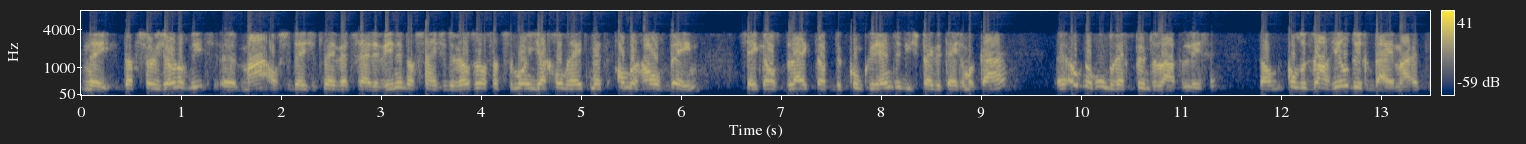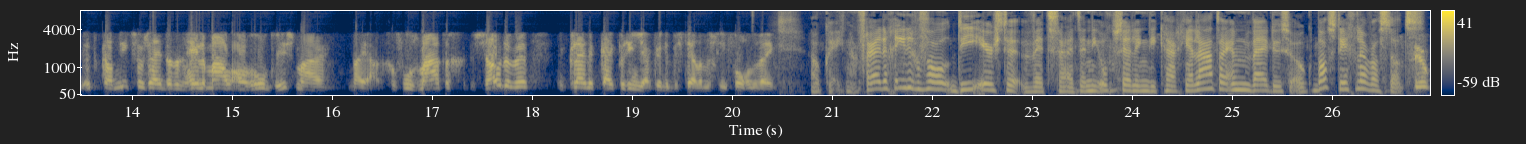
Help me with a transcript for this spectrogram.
Nee, dat sowieso nog niet. Eh, maar als ze deze twee wedstrijden winnen, dan zijn ze er wel, zoals dat zo mooi in jargon heet, met anderhalf been. Zeker als blijkt dat de concurrenten, die spelen tegen elkaar, eh, ook nog onderweg punten laten liggen. Dan komt het wel heel dichtbij. Maar het, het kan niet zo zijn dat het helemaal al rond is. Maar nou ja, gevoelsmatig zouden we een kleine caipirinha kunnen bestellen misschien volgende week. Oké, nou vrijdag in ieder geval die eerste wedstrijd. En die opstelling die krijg je later en wij dus ook. Bas Diggler was dat.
